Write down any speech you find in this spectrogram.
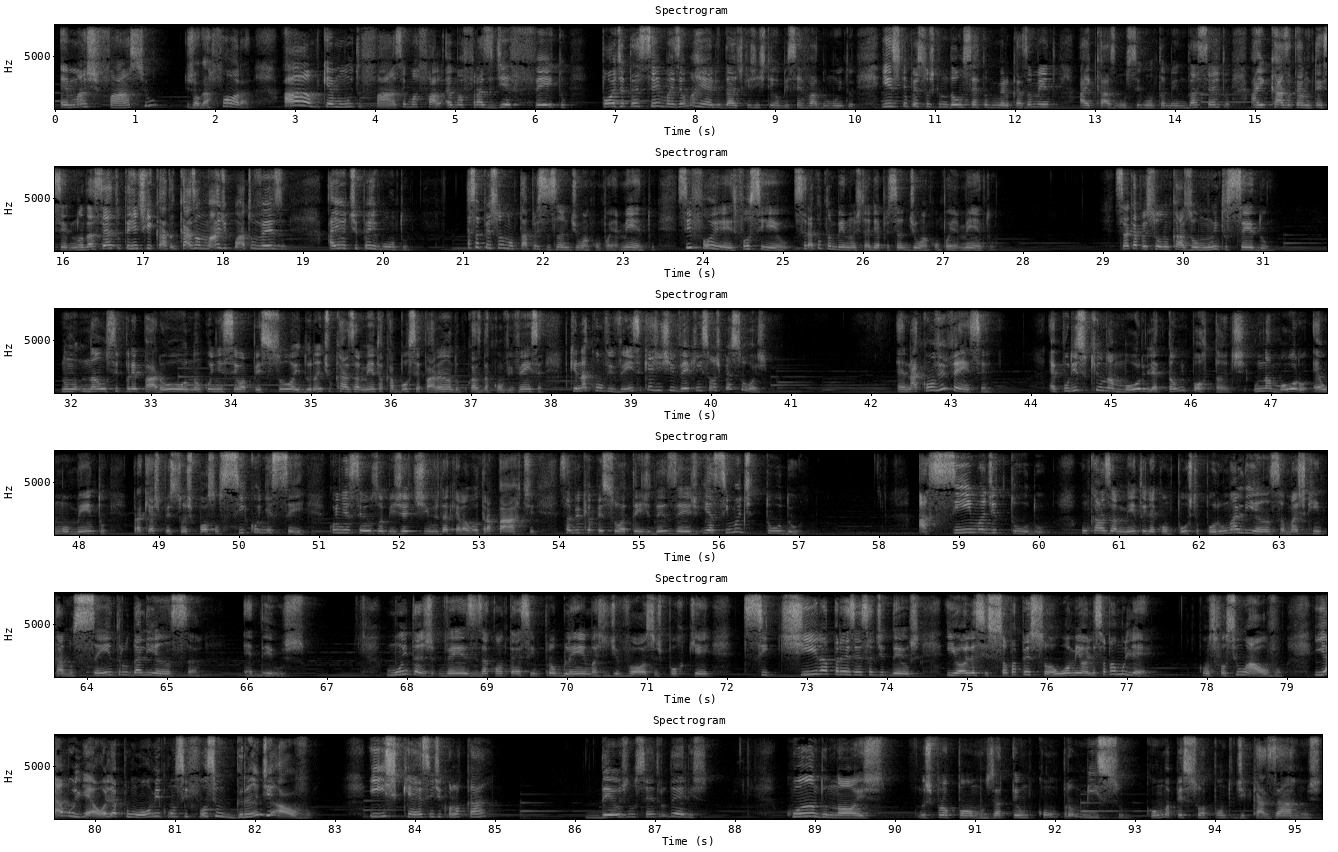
é mais fácil jogar fora. Ah, porque é muito fácil, é uma, fala, é uma frase de efeito. Pode até ser, mas é uma realidade que a gente tem observado muito. E existem pessoas que não dão certo no primeiro casamento, aí casa no segundo também não dá certo, aí casa até no terceiro não dá certo. Tem gente que casa mais de quatro vezes. Aí eu te pergunto, essa pessoa não está precisando de um acompanhamento? Se foi, fosse eu, será que eu também não estaria precisando de um acompanhamento? Será que a pessoa não casou muito cedo não, não se preparou, não conheceu a pessoa e durante o casamento acabou separando por causa da convivência, porque na convivência que a gente vê quem são as pessoas. É na convivência. É por isso que o namoro ele é tão importante. O namoro é um momento para que as pessoas possam se conhecer, conhecer os objetivos daquela outra parte, saber o que a pessoa tem de desejo e, acima de tudo, acima de tudo, um casamento ele é composto por uma aliança, mas quem está no centro da aliança é Deus. Muitas vezes acontecem problemas de divórcios porque se tira a presença de Deus e olha-se só para a pessoa. O homem olha só para a mulher, como se fosse um alvo, e a mulher olha para o homem como se fosse um grande alvo e esquecem de colocar Deus no centro deles. Quando nós nos propomos a ter um compromisso com uma pessoa a ponto de casarmos,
